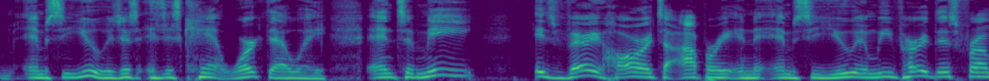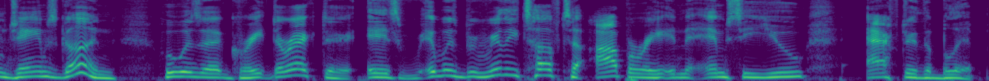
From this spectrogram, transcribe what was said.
MCU. It just it just can't work that way. And to me, it's very hard to operate in the MCU, and we've heard this from James Gunn, who is a great director. It's it was really tough to operate in the MCU after the blip.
